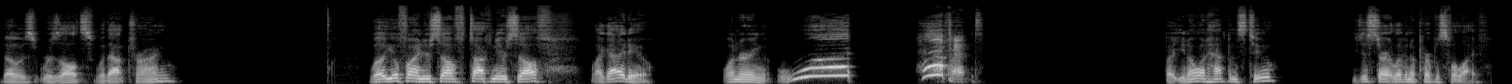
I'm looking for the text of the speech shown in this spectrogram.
those results without trying. Well, you'll find yourself talking to yourself like I do, wondering, what happened? But you know what happens too? You just start living a purposeful life.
